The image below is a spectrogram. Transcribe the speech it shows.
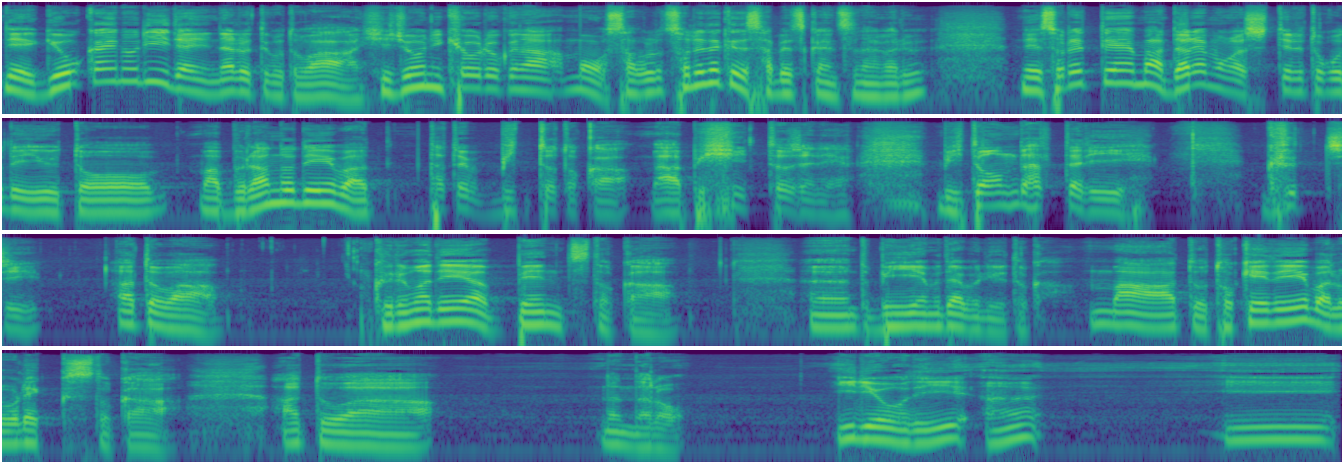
で、業界のリーダーになるってことは非常に強力な、もうそれだけで差別化につながる。で、それってまあ誰もが知ってるところで言うと、まあブランドで言えば、例えばビットとか、まあ、ビットじゃねえ、ビトンだったり、グッチ、あとは、車で言えばベンツとか、うんと BMW とか、まああと時計で言えばロレックスとか、あとは、なんだろう、医療で言え、うん？い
